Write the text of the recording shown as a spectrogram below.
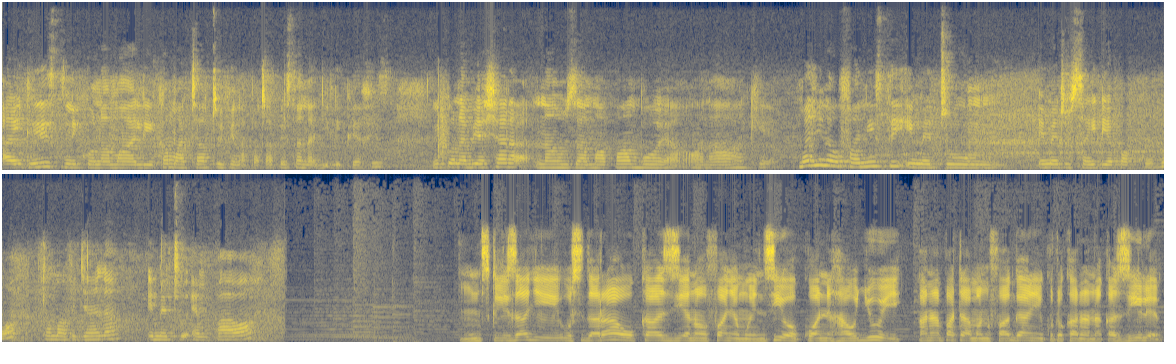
at least niko na mahali kama tatu hivi napata pesa najilipia fees. Niko na biashara nauza mapambo ya wanawake. Maji na ufanisi imetu imetusaidia pakubwa kama vijana, imetu empower Msikilizaji, usidharau kazi anayofanya mwenzio, kwani haujui anapata manufaa gani kutokana na kazi ile.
